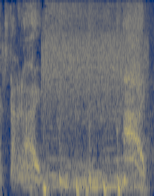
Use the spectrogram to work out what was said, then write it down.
six, seven, eight. Eight!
